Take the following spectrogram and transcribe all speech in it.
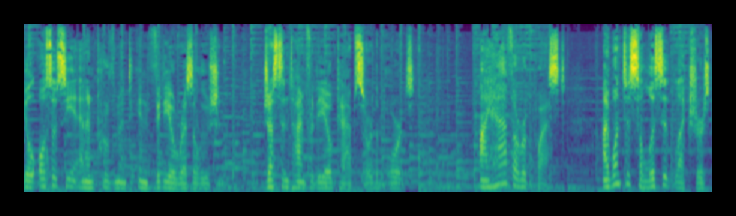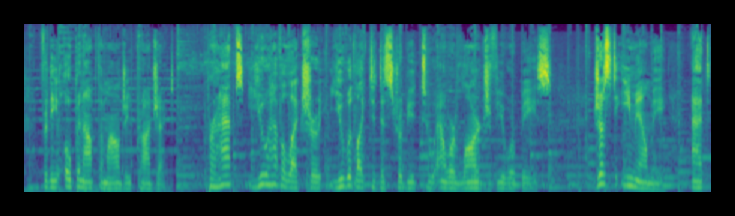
you'll also see an improvement in video resolution, just in time for the OKAPs or the boards. I have a request. I want to solicit lectures for the Open Ophthalmology Project. Perhaps you have a lecture you would like to distribute to our large viewer base. Just email me at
